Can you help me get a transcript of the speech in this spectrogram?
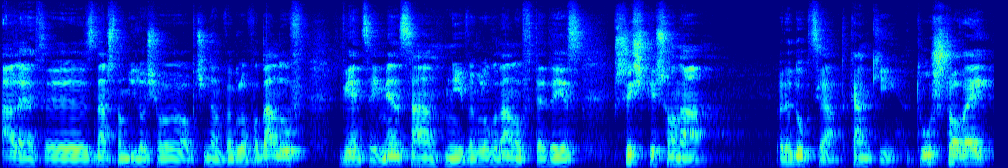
ale yy, znaczną ilość obcinam węglowodanów, więcej mięsa, mniej węglowodanów, wtedy jest przyspieszona redukcja tkanki tłuszczowej,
